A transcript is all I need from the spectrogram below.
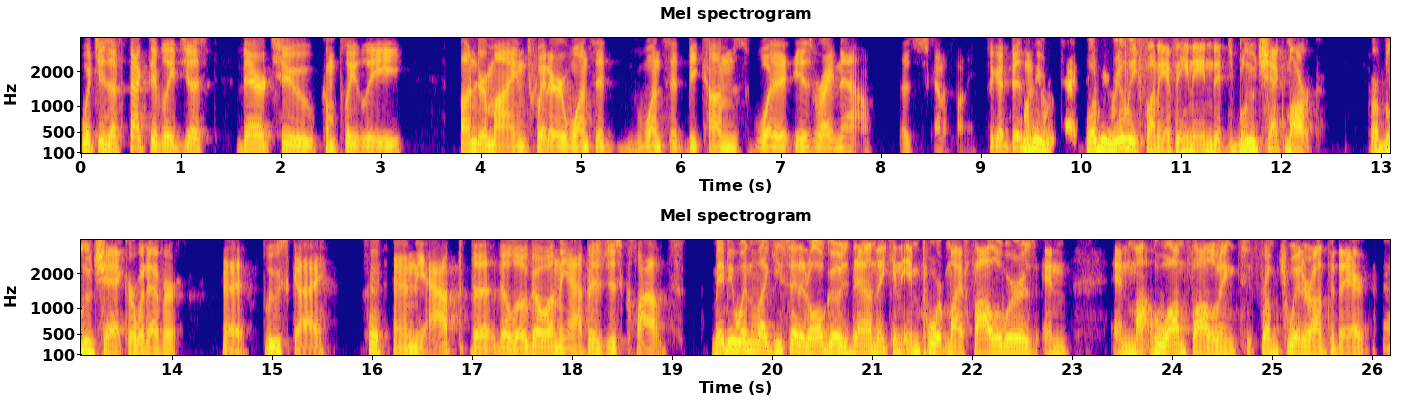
which is effectively just there to completely undermine Twitter once it once it becomes what it is right now. It's just kind of funny. It's a good Would business. be, would be really funny if he named it blue check mark or blue check or whatever. Right. Blue sky. and the app, the the logo on the app is just clouds. Maybe when, like you said, it all goes down, they can import my followers and and my, who I'm following t- from Twitter onto there.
